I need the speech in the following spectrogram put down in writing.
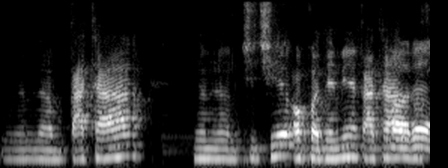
نمی‌دونم قطر نمی‌دونم چی چیه آکادمی قطر. آره.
